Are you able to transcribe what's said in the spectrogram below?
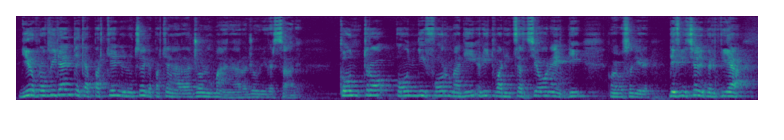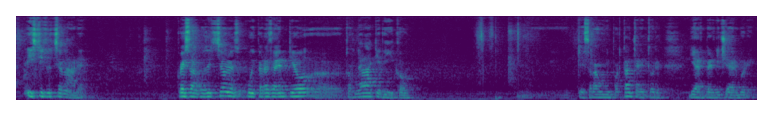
Dio provvidente che appartiene, nozione che appartiene alla ragione umana, alla ragione universale, contro ogni forma di ritualizzazione e di, come posso dire, definizione per via istituzionale. Questa è una posizione su cui per esempio eh, tornerà anche Vico, che sarà un importante lettore di Herbert di Cervoli.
